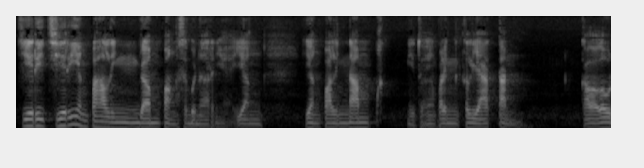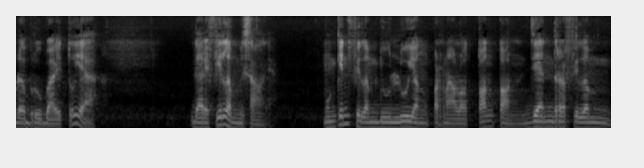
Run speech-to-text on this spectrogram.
Ciri-ciri yang paling gampang sebenarnya yang yang paling nampak gitu yang paling kelihatan. Kalau lo udah berubah itu ya dari film misalnya mungkin film dulu yang pernah lo tonton genre film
